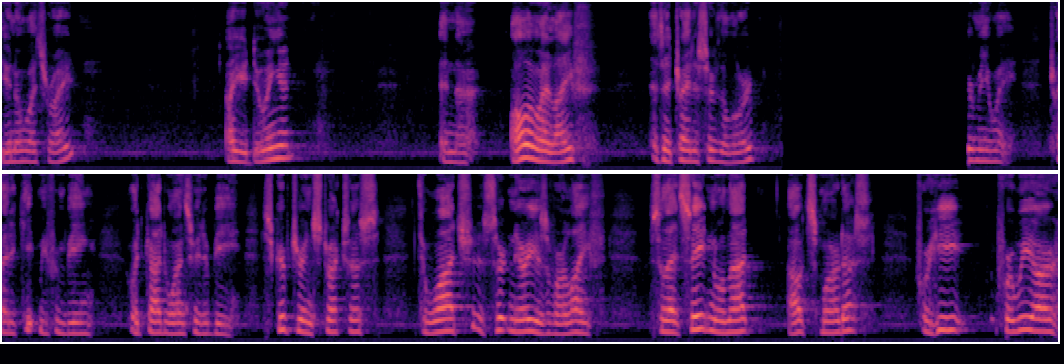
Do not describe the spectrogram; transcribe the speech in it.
Do you know what's right? Are you doing it? And uh, all of my life, as I try to serve the Lord, steer me away. try to keep me from being what God wants me to be. Scripture instructs us to watch certain areas of our life so that Satan will not outsmart us, for he, for we are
